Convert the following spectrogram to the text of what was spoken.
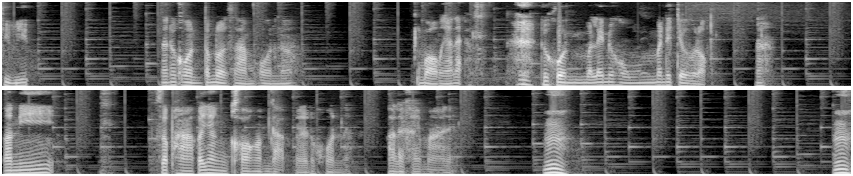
ชีวิต นะทุกคนตำรวจสามคนเนาะบอกอย่างนั้นแหละ ทุกคนมาเล่นก็คงไม่ได้เจอหรอกนะ ตอนนี้สภาก็ยังครองอันดับอยู่นะทุกคนนะ อะไรใครมาเนี่ย อืมอืม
